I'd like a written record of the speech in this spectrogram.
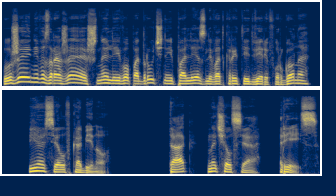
Уже не возражая, Шнель и его подручные полезли в открытые двери фургона, я сел в кабину. Так начался рейс.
